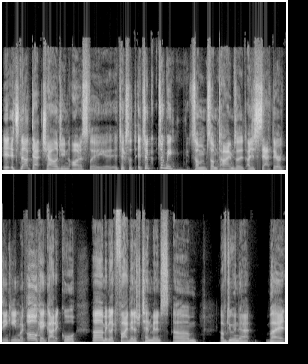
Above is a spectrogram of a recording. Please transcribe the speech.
it, it's not that challenging honestly it, it takes it took it took me some sometimes I, I just sat there thinking like oh okay got it cool uh maybe like five minutes or ten minutes um of doing that. But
